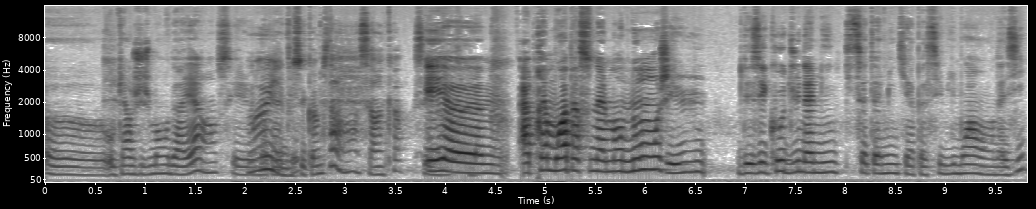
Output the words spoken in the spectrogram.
Euh, aucun jugement derrière, hein, c'est Oui, c'est comme ça, hein, c'est un cas. Et euh, après, moi, personnellement, non. J'ai eu des échos d'une amie, cette amie qui a passé 8 mois en Asie,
